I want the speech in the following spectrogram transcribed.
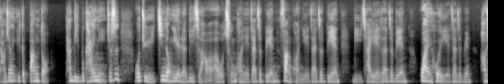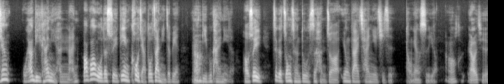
好像一个 bundle。他离不开你，就是我举金融业的例子好啊，我存款也在这边，放款也在这边，理财也在这边，外汇也在这边，好像我要离开你很难，包括我的水电扣缴都在你这边，他离不开你了。好，所以这个忠诚度是很重要，用在餐饮其实同样适用。哦，了解。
